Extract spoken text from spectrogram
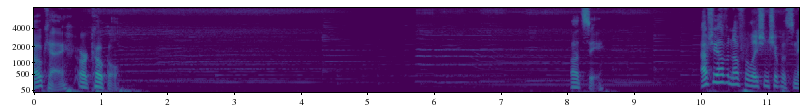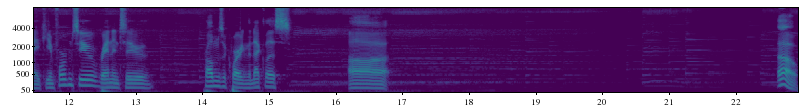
Okay. Or Kokol. Let's see. After you have enough relationship with Snake, he informs you, ran into problems acquiring the necklace. Uh... Oh.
